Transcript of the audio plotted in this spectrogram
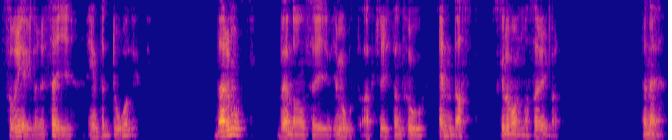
Så regler i sig är inte dåligt. Däremot vänder han sig emot att kristen tro endast skulle vara en massa regler. Den är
